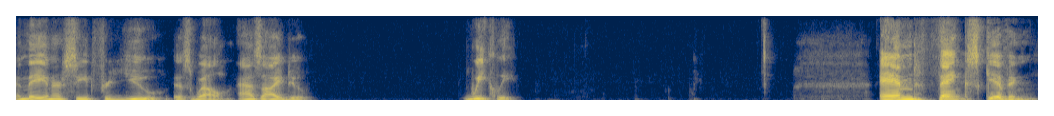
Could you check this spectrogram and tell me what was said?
And they intercede for you as well, as I do weekly. And thanksgiving.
